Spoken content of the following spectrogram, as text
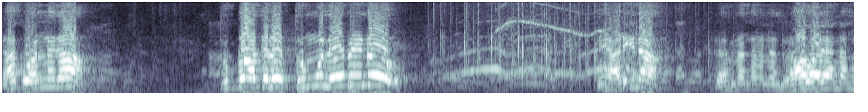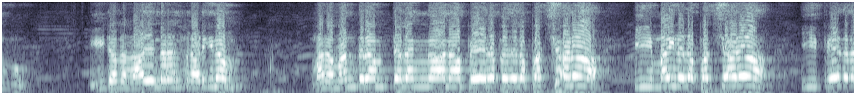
నాకు అన్నగా దుబ్బాకలో తుమ్ము లేపిండు. నేను అడిగినా రఘునందన్ నన్ను రావాలి అన్న నువ్వు. ఈటల రాజేందర్ అన్న అడిగినాం. మనమందరం తెలంగాణ పేద ప్రజల పక్షాన ఈ మహిళల పక్షాన ఈ పేదల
